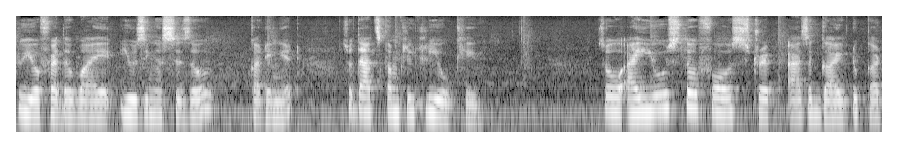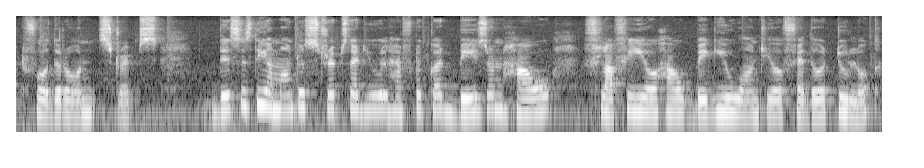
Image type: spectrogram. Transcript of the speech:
to your feather by using a scissor cutting it. So that's completely okay. So I use the first strip as a guide to cut further on strips. This is the amount of strips that you will have to cut based on how fluffy or how big you want your feather to look.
